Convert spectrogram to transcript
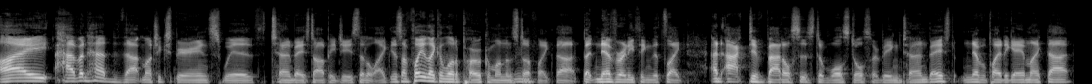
I haven't had that much experience with turn-based RPGs that are like this. I've played like a lot of Pokemon and stuff like that, but never anything that's like an active battle system whilst also being turn-based. Never played a game like that.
